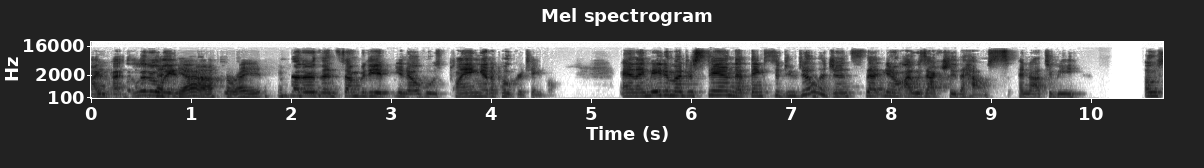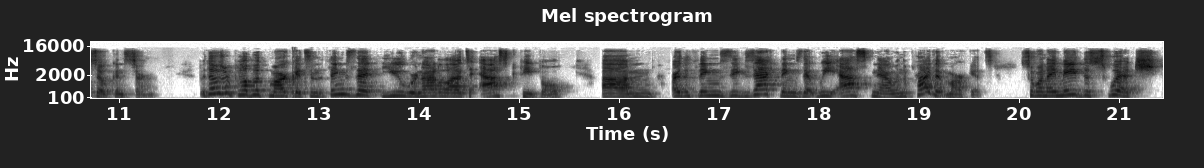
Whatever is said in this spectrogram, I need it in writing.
I, I literally yeah right better than somebody you know who was playing at a poker table. And I made him understand that thanks to due diligence, that you know I was actually the house and not to be oh so concerned. But those are public markets, and the things that you were not allowed to ask people um, are the things, the exact things that we ask now in the private markets. So when I made the switch,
